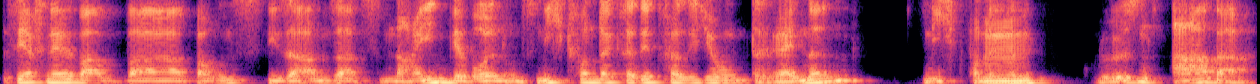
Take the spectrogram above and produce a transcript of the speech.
sehr schnell war, war bei uns dieser Ansatz, nein, wir wollen uns nicht von der Kreditversicherung trennen, nicht von der mhm. Kredit lösen, aber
